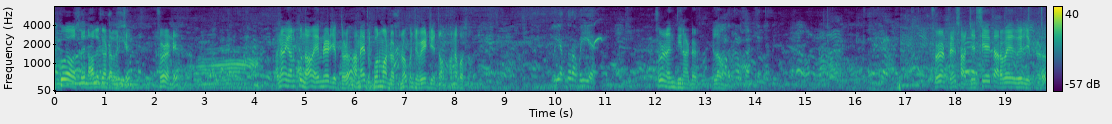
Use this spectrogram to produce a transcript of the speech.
ఎక్కువగా వస్తాయి నాలుగు గంటల నుంచి. చూడండి. అన్నని కనుక్కుందాం. ఏం రేట్ చెప్తాడో? అన్న అయితే ఫోన్ మాట్లాడుతున్నావు కొంచెం వెయిట్ చేద్దాం అన్న కోసం. చూడండి దీని ఆర్డర్ ఎలా ఉంది. చూడండి ఫ్రెండ్స్ ఆ జెర్సీ అయితే అరవై ఐదు వేలు చెప్పినాడు.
